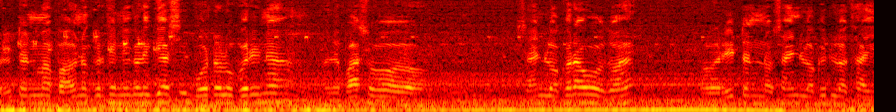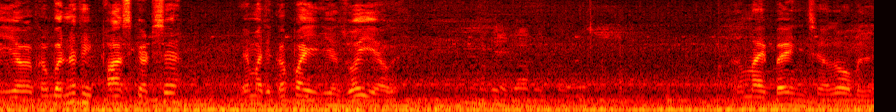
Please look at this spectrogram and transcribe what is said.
રિટર્નમાં ભાવનગરથી નીકળી ગયા છીએ, બોટલો ભરીને. અને પાછો સાઇનલો કરાવવો તો હે. હવે રિટર્નનો સાઈનલો કેટલો થાય એ હવે ખબર નથી ફાસ્કેટ છે. એમાંથી કપાઈ જઈએ જોઈએ હવે. અમારી બહેન છે જો બધે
